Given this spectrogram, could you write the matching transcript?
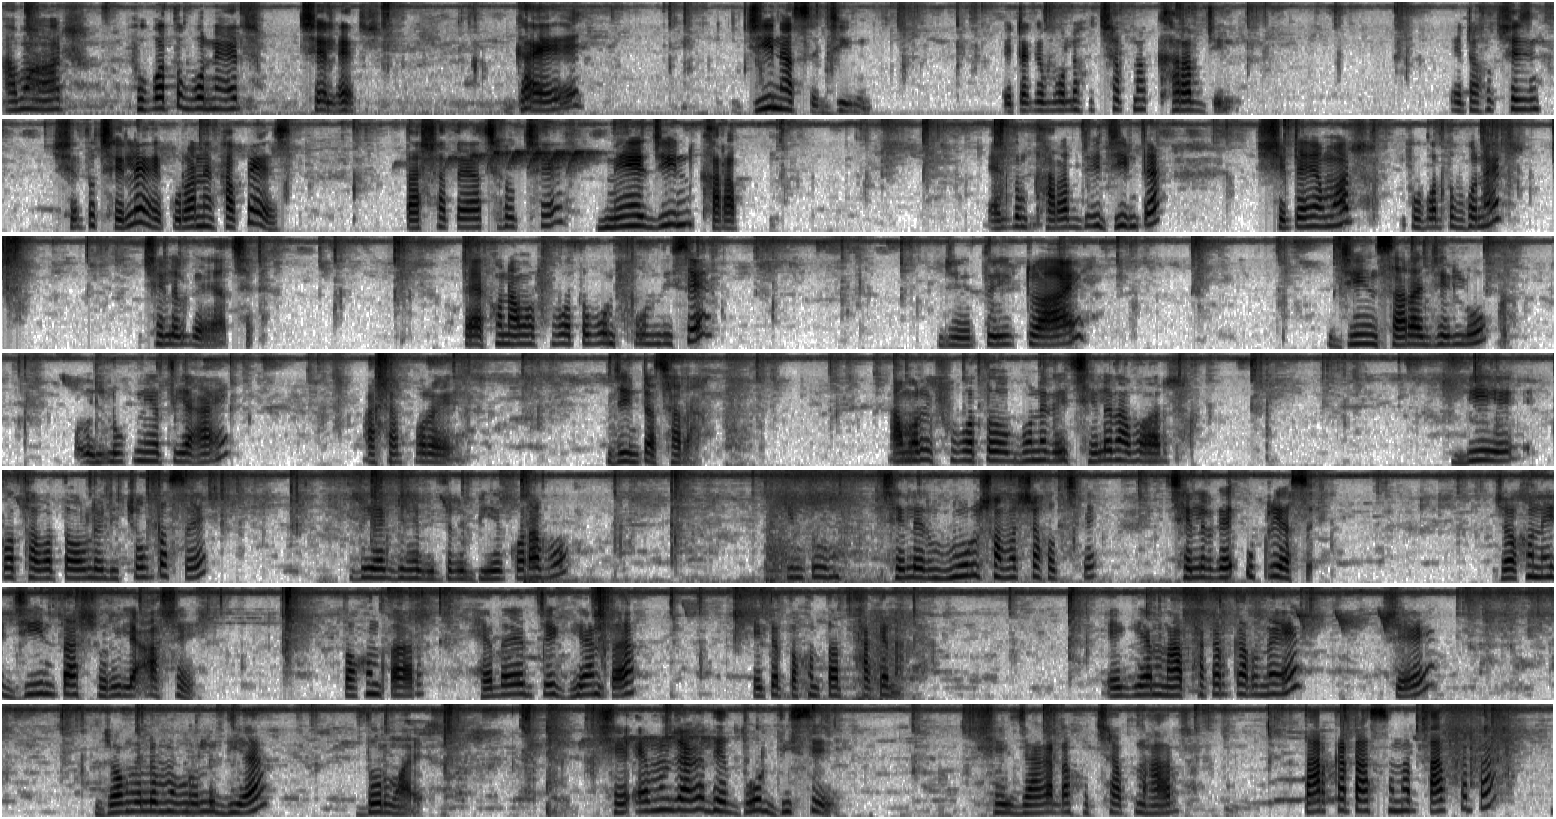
আমার ফুফাতো বোনের ছেলের গায়ে জিন আছে, জিন। এটাকে বলে হচ্ছে আপনার খারাপ জিন। এটা হচ্ছে, সে তো ছেলে, কোরআনের হাফেজ। তার সাথে আছে হচ্ছে মেয়ে জিন খারাপ। একদম খারাপ যে জিনটা, সেটাই আমার ফুফাতো বোনের ছেলের গায়ে আছে। এখন আমার ফুফাতো বোন ফোন দিছে যে তুই একটু আয়। জিন সারা যে লোক, ওই লোক নিয়ে তুই আয়। আসার পরে জিনটা ছাড়া। আমার এই ফুফাতো বোনের এই ছেলের আবার বিয়ে কথাবার্তা অলরেডি চলতেছে। দু একদিনের ভিতরে বিয়ে করাবো। কিন্তু ছেলের মূল সমস্যা হচ্ছে ছেলের গায়ে উপরে আছে। যখন এই জিন তার শরীরে আসে, তখন তার হেদায়ের যে জ্ঞানটা, এটা তখন তার থাকে না। এই জ্ঞান না থাকার কারণে সে জঙ্গলে মঙ্গলে দিয়া দৌড় মারে। সে এমন জায়গা দিয়ে দৌড় দিছে, সেই জায়গাটা হচ্ছে আপনার তার কাটা আছে না তার কাটা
